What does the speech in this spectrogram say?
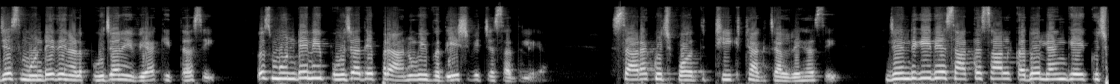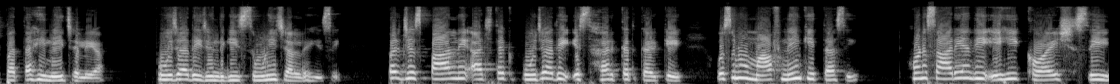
ਜਿਸ ਮੁੰਡੇ ਦੇ ਨਾਲ ਪੂਜਾ ਨੇ ਵਿਆਹ ਕੀਤਾ ਸੀ, ਉਸ ਮੁੰਡੇ ਨੇ ਪੂਜਾ ਦੇ ਭਰਾ ਨੂੰ ਵੀ ਵਿਦੇਸ਼ ਵਿੱਚ ਸੱਦ ਲਿਆ। ਸਾਰਾ ਕੁਝ ਬਹੁਤ ਠੀਕ ਠਾਕ ਚੱਲ ਰਿਹਾ ਸੀ। ਜ਼ਿੰਦਗੀ ਦੇ 7 ਸਾਲ ਕਦੋਂ ਲੰਘ ਗਏ ਕੁਝ ਪਤਾ ਹੀ ਨਹੀਂ ਚੱਲਿਆ। ਪੂਜਾ ਦੀ ਜ਼ਿੰਦਗੀ ਸੋਹਣੀ ਚੱਲ ਰਹੀ ਸੀ। ਪਰ ਜਸਪਾਲ ਨੇ ਅੱਜ ਤੱਕ ਪੂਜਾ ਦੀ ਇਸ ਹਰਕਤ ਕਰਕੇ ਉਸ ਨੂੰ ਮਾਫ ਨਹੀਂ ਕੀਤਾ ਸੀ। ਹੁਣ ਸਾਰਿਆਂ ਦੀ ਇਹੀ ਖੁਆਇਸ਼ ਸੀ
